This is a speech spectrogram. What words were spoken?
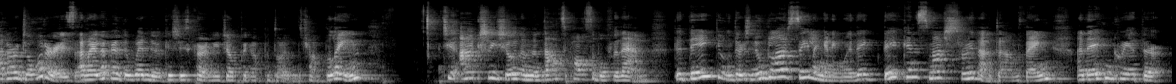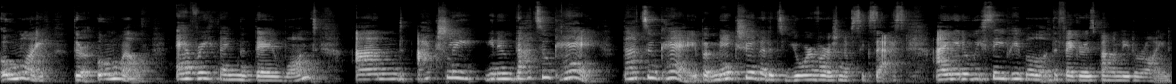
and our daughters, and I look out the window because she's currently jumping up and down the trampoline to actually show them that that's possible for them that they don't there's no glass ceiling anymore they they can smash through that damn thing and they can create their own life their own wealth everything that they want And actually, you know, that's okay. That's okay, but make sure that it's your version of success. And you know, we see people, the figures bandied around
